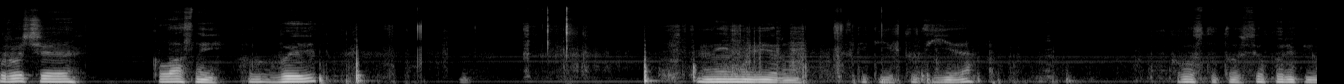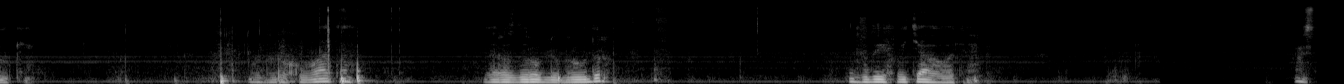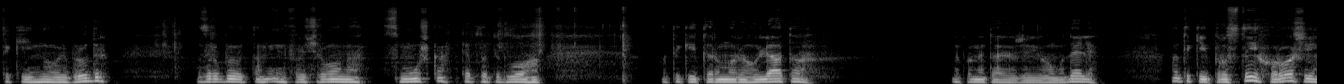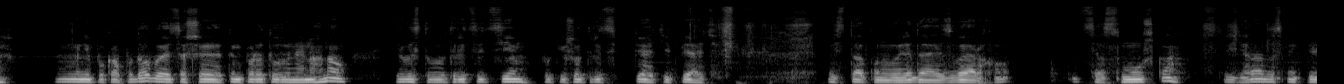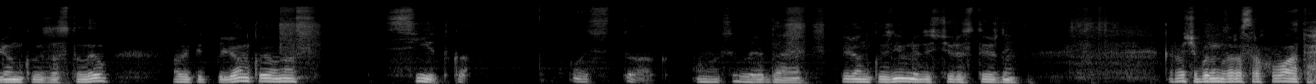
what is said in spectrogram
Коротше, класний вивід. Неймовірно, скільки їх тут є. Просто то все перепілки. Буду рахувати. Зараз дороблю брудер. Буду їх витягувати. Ось такий новий брудер. Зробив там інфрачервона смужка, тепла підлога. Отакий терморегулятор. Не пам'ятаю вже його моделі. Ну, такий простий, хороший. Мені поки подобається. Ще температуру не нагнав. Я виставив 37, поки що 35,5. Ось так воно виглядає зверху. Ця смужка. Стоїть градусник, пільонкою застелив. Але під пільонкою у нас сітка. Ось так. Ось виглядає. Пілянку знімлю десь через тиждень. Коротше, будемо зараз рахувати.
